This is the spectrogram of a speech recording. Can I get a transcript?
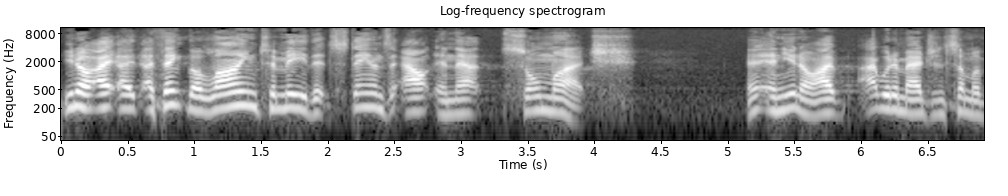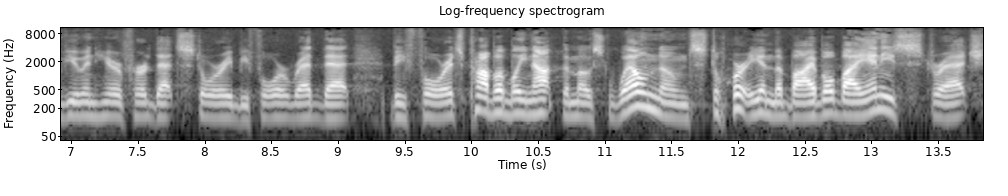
You know, I, I, think the line to me that stands out in that so much and, and, you know, I, I would imagine some of you in here have heard that story before, read that before. It's probably not the most well known story in the Bible by any stretch,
